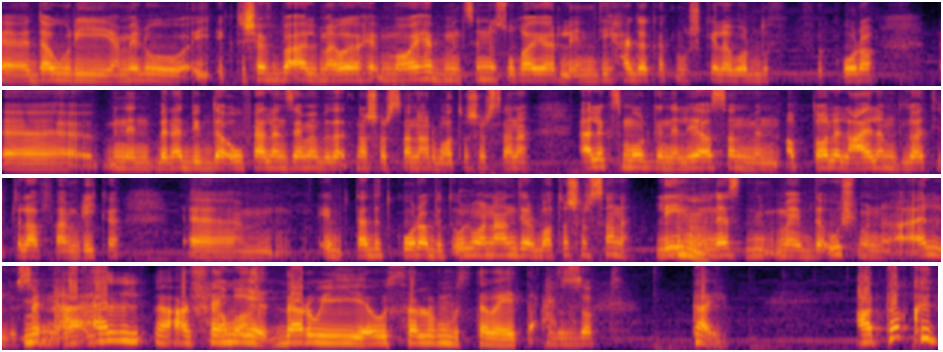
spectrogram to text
آه، دوري يعملوا اكتشاف بقى المواهب من سن صغير لأن دي حاجة كانت مشكلة برضو في الكورة. آه، من البنات بيبدأوا فعلا زي ما بدأت 12 سنة 14 سنة. اليكس مورجان اللي هي أصلا من أبطال العالم دلوقتي بتلعب في أمريكا ابتدت كورة بتقول وأنا عندي 14 سنة. ليه مم. الناس ما يبدأوش من أقل سن؟ من أقل عشان طبعاً. يقدروا يوصلوا لمستويات أحسن. بالظبط. طيب أعتقد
